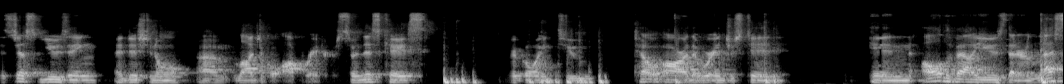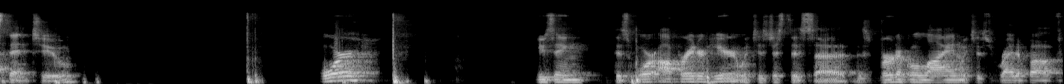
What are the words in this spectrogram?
is just using additional um, logical operators. So in this case, we're going to tell R that we're interested in all the values that are less than 2 or using this or operator here, which is just this, uh, this vertical line, which is right above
